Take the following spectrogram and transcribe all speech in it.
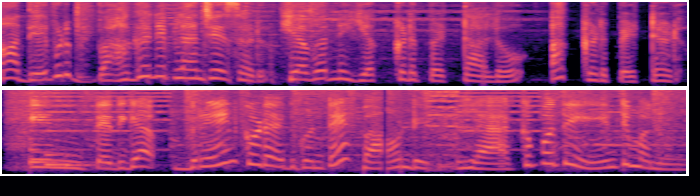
ఆ దేవుడు బాగానే ప్లాన్ చేశాడు. ఎవరిని ఎక్కడ పెట్టాలో అక్కడ పెట్టాడు. ఇంతదిగా బ్రెయిన్ కూడా ఎదుగుంటే బాగుండేది. లేకపోతే ఏంటి మను?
